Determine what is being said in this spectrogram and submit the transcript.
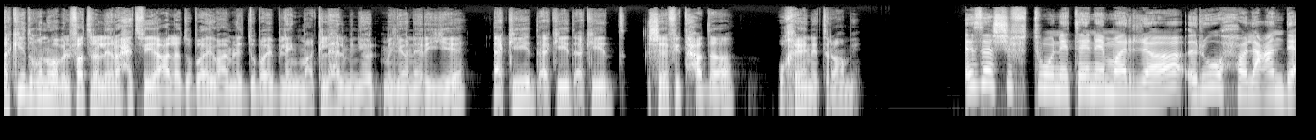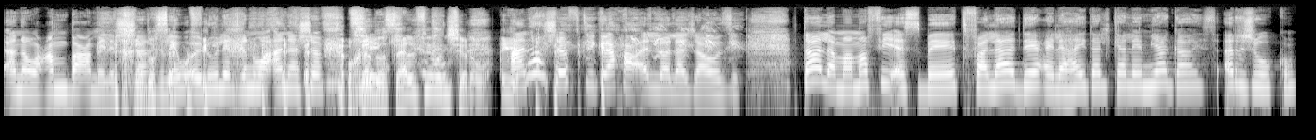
أكيد غنوة بالفترة اللي راحت فيها على دبي وعملت دبي بلينك مع كل هالمليونيريه أكيد أكيد أكيد شافت حدا وخانت رامي. إذا شفتوني تاني مرة روحوا لعندي أنا وعم بعمل الشغلة وقولوا لي غنوة أنا شفتك. وخذوا سيلفي وانشروا. أنا شفتك رح أقول له لجوزي طالما ما في إثبات فلا داعي لهيدا الكلام. يا guys أرجوكم.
